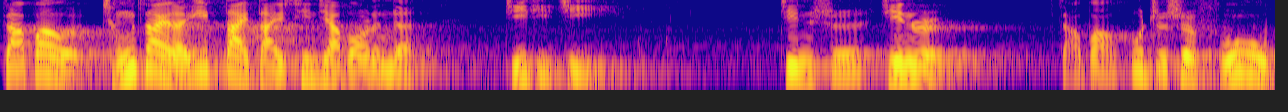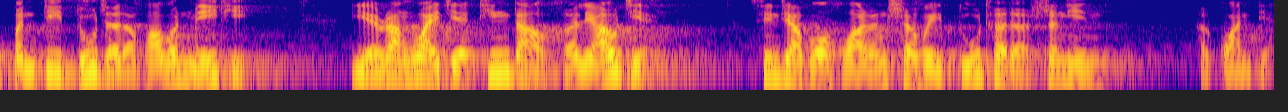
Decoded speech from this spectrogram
早报承载了一代代新加坡人的集体记忆。今时今日。早报不只是服务本地读者的华文媒体，也让外界听到和了解新加坡华人社会独特的声音和观点。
